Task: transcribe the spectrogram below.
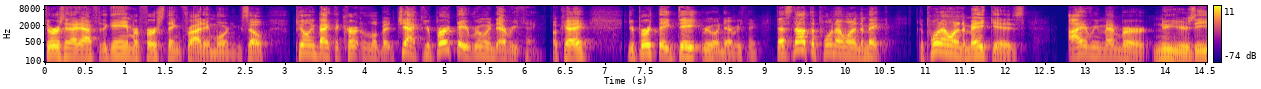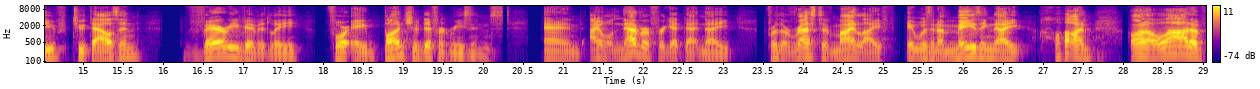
Thursday night after the game or first thing Friday morning. So peeling back the curtain a little bit, Jack, your birthday ruined everything, okay? Your birthday date ruined everything. That's not the point I wanted to make. The point I wanted to make is I remember New Year's Eve 2000 very vividly for a bunch of different reasons. And I will never forget that night for the rest of my life. It was an amazing night on on a lot of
